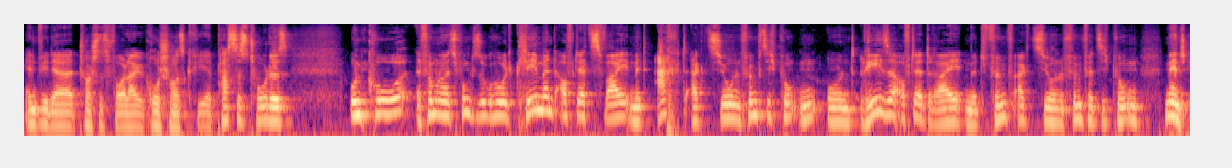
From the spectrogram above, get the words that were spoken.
entweder Torschussvorlage, Großchance kreiert, Pass des Todes und Co. 95 äh, Punkte so geholt. Clement auf der 2 mit 8 Aktionen 50 Punkten und Rese auf der 3 mit 5 Aktionen 45 Punkten. Mensch,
